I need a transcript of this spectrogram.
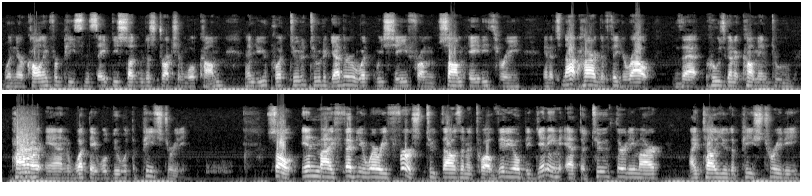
when they're calling for peace and safety, sudden destruction will come. And you put two to two together what we see from Psalm 83, and it's not hard to figure out that who's going to come into power and what they will do with the peace treaty. So, in my February 1st, 2012 video, beginning at the 230 mark, I tell you the peace treaty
